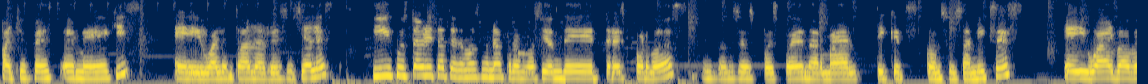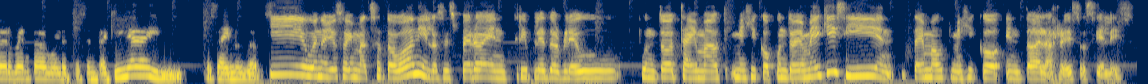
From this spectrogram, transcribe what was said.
Pachefest MX, e igual en todas las redes sociales. Y justo ahorita tenemos una promoción de 3x2, entonces pues pueden armar tickets con sus amixes e igual va a haber venta de boletos en taquilla y pues ahí nos vemos. Y bueno, yo soy Matt Tobón y los espero en www.timeoutmexico.mx y en Timeout México en todas las redes sociales.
